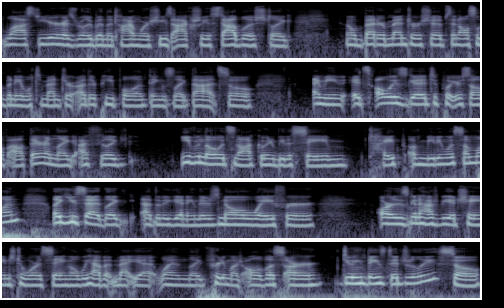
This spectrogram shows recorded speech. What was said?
last year has really been the time where she's actually established like you know better mentorships and also been able to mentor other people and things like that. So I mean, it's always good to put yourself out there and like I feel like even though it's not going to be the same type of meeting with someone, like you said like at the beginning, there's no way for or there's going to have to be a change towards saying, "Oh, we haven't met yet" when like pretty much all of us are doing things digitally. So,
